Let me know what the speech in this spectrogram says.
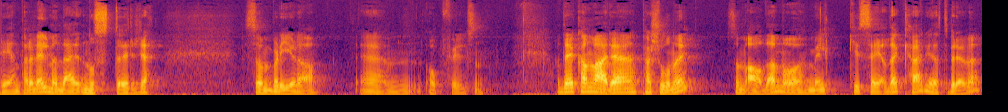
ren parallell, men det er noe større som blir da eh, oppfyllelsen. Og det kan være personer som Adam og Melkisedek her i dette brevet.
